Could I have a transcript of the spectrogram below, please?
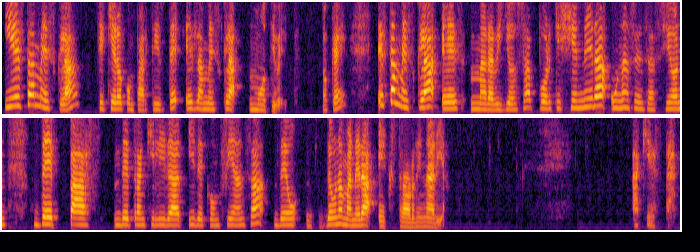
Y esta mezcla que quiero compartirte es la mezcla Motivate, ¿ok? Esta mezcla es maravillosa porque genera una sensación de paz, de tranquilidad y de confianza de, de una manera extraordinaria. Aquí está.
